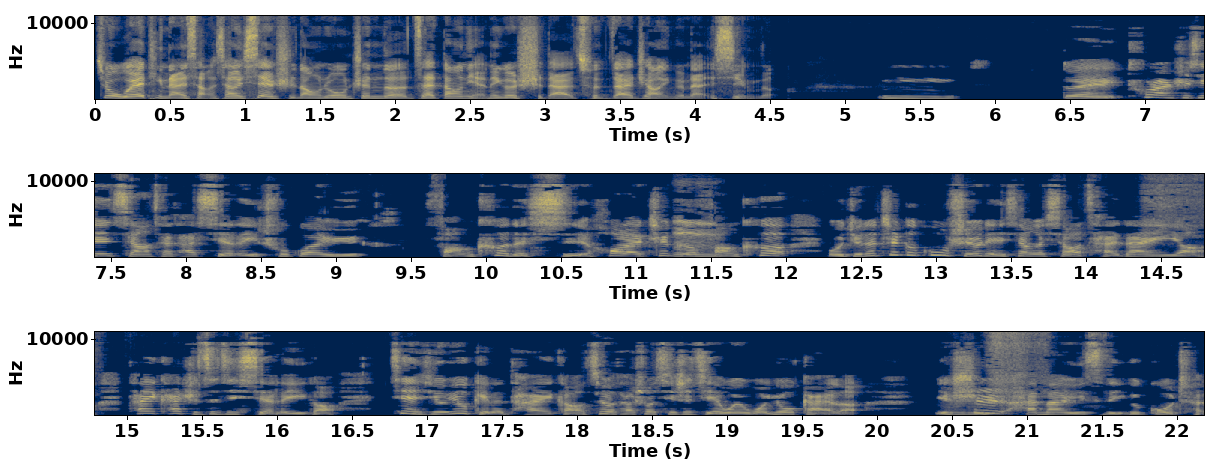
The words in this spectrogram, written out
就我也挺难想象现实当中真的在当年那个时代存在这样一个男性的。嗯，对，突然之间想起来，他写了一出关于。房客的戏，后来这个房客，我觉得这个故事有点像个小彩蛋一样。他一开始自己写了一稿，建修又给了他一稿，最后他说其实结尾我又改了，也是还蛮有意思的一个过程。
